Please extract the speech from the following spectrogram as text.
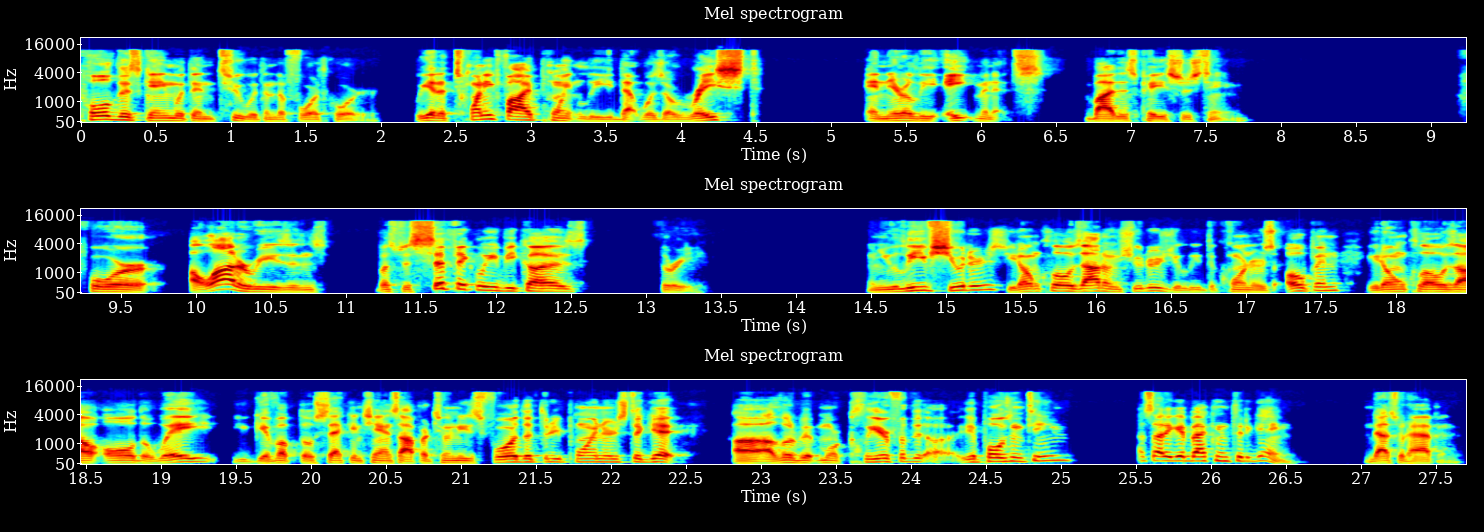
pulled this game within two within the fourth quarter. We had a 25 point lead that was erased in nearly eight minutes by this Pacers team for a lot of reasons, but specifically because three. When you leave shooters, you don't close out on shooters. You leave the corners open. You don't close out all the way. You give up those second chance opportunities for the three pointers to get uh, a little bit more clear for the, uh, the opposing team. That's how they get back into the game. And that's what happened.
